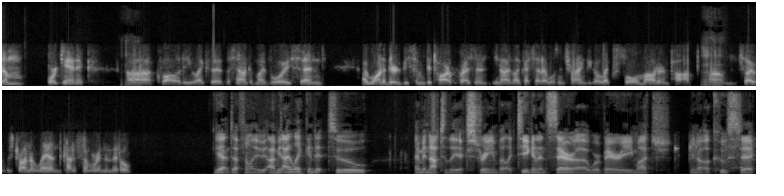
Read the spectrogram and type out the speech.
some organic uh, quality, like the the sound of my voice, and I wanted there to be some guitar present. You know, like I said, I wasn't trying to go like full modern pop, Mhm. um, so I was trying to land kind of somewhere in the middle. Yeah, definitely. I mean, I likened it to, I mean, not to the extreme, but like Tegan and Sara were very much, you know, acoustic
